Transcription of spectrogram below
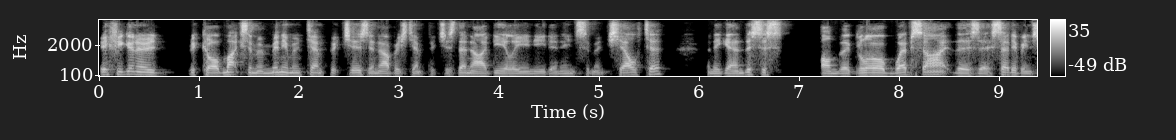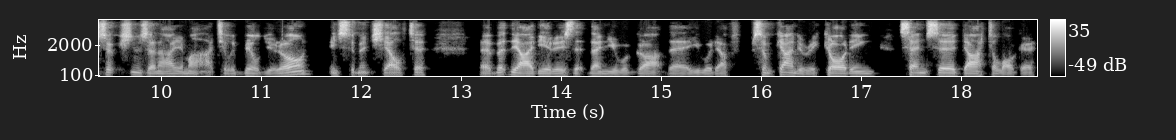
If you're going to record maximum minimum temperatures and average temperatures, then ideally you need an instrument shelter. And again, this is on the Globe website. There's a set of instructions on how you might actually build your own instrument shelter. Uh, but the idea is that then you would go out there, you would have some kind of recording sensor, data logger,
